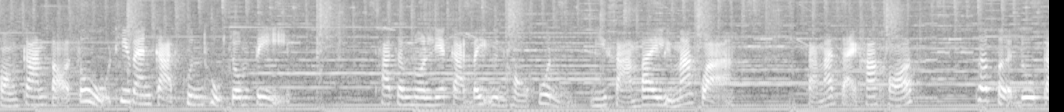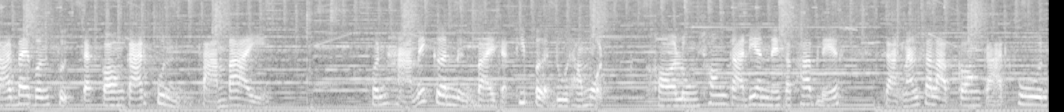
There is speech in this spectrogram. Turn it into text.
ของการต่อสู้ที่แวนการ์ดคุณถูกโจมตี ถ้าจำนวนเรียกการ์ดใบอื่นของคุณมี 3 ใบหรือมากกว่า สามารถจ่ายค่าคอสเพื่อเปิดดูการ์ดใบบนสุดจากกองการ์ดคุณ 3 ใบ ค้นหาไม่เกิน 1 ใบจากที่เปิดดูทั้งหมด คอลงช่องการเดียนในสภาพเลส จากนั้นสลับกองการ์ดคุณ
